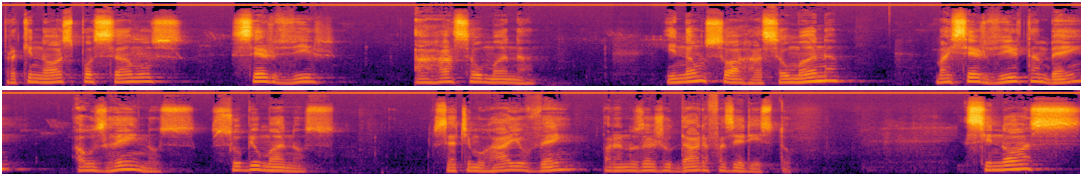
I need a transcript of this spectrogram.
para que nós possamos servir a raça humana. E não só a raça humana, mas servir também aos reinos subhumanos. O sétimo raio vem para nos ajudar a fazer isto. Se nós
